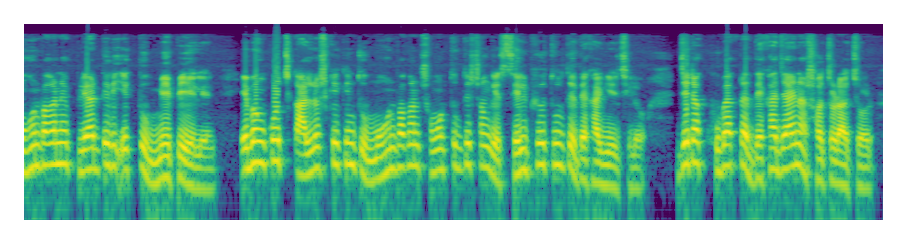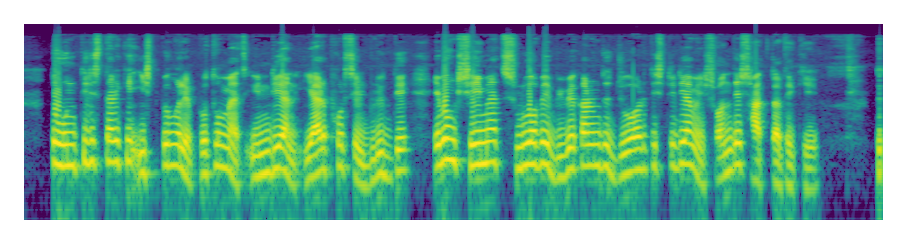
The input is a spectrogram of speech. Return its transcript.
মোহনবাগানের প্লেয়ারদেরই একটু মেপে এলেন এবং কোচ কার্লসকে কিন্তু মোহনবাগান সমর্থকদের সঙ্গে সেলফিও তুলতে দেখা গিয়েছিল, যেটা খুব একটা দেখা যায় না সচরাচর। তো উনত্রিশ তারিখে ইস্টবেঙ্গলের প্রথম ম্যাচ ইন্ডিয়ান এয়ারফোর্সের বিরুদ্ধে এবং সেই ম্যাচ শুরু হবে বিবেকানন্দ জুয়ারতি স্টেডিয়ামে সন্ধ্যে সাতটা থেকে। তো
